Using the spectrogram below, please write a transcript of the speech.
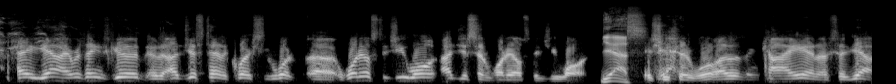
"Hey, yeah, everything's good." And I just had a question. What, uh, what else did you want? I just said, "What else did you want?" yes. And she said, "Well, other than cayenne." I said, "Yeah,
